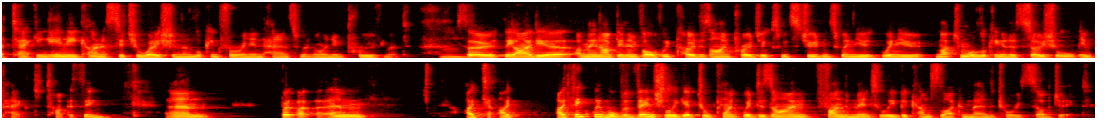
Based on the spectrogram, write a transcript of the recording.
attacking any kind of situation and looking for an enhancement or an improvement. Mm. So the idea, I mean, I've been involved with co-design projects with students when you when you're much more looking at a social impact type of thing. Um, but I, um, I, I, I think we will eventually get to a point where design fundamentally becomes like a mandatory subject.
